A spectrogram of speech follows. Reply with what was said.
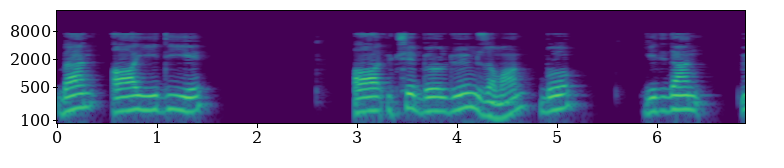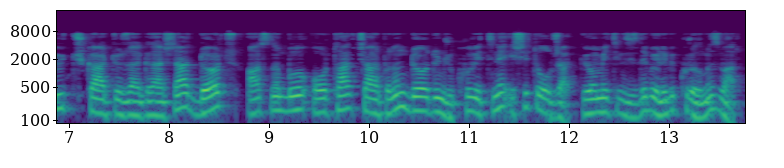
Ben A7'yi A3'e böldüğüm zaman bu 7'den 3 çıkartıyoruz arkadaşlar. 4 aslında bu ortak çarpanın dördüncü kuvvetine eşit olacak. Geometrik dizide böyle bir kuralımız var.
